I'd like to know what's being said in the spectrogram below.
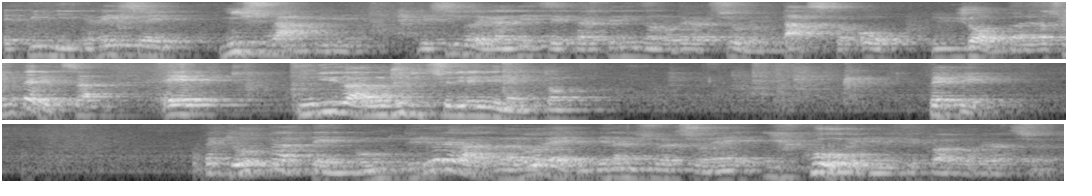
e quindi rese misurabili le singole grandezze che caratterizzano l'operazione, il task o il job nella sua interezza, è individuare un giudizio di rendimento. Perché? Perché oltre al tempo un ulteriore valore della misurazione è il come viene effettuata l'operazione.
